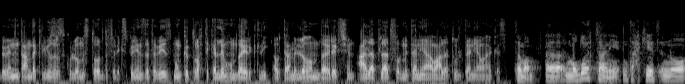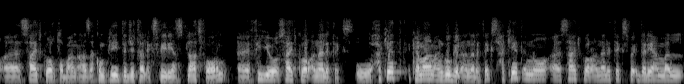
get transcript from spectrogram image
بما إن أنت عندك ال users كلهم stored في ال experience database ممكن تروح تكلمهم directly أو تعمل لهم direction على platform تانية أو على tool تانية وهكذا. تمام. آه، الموضوع الثاني أنت حكيت إنه سايت كور طبعا as complete digital experience platform فيه سايت كور analytics وحكيت كمان عن جوجل analytics حكيت إنه سايت كور analytics بيقدر يعمل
